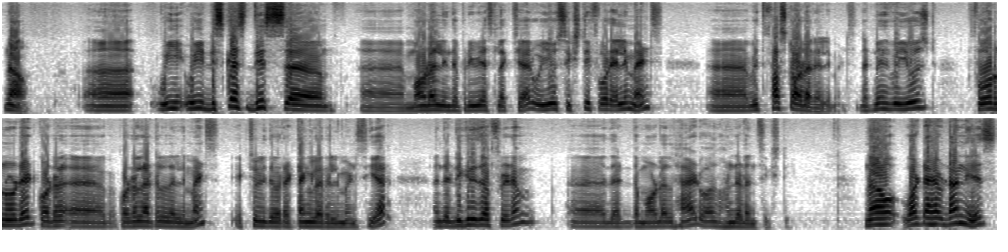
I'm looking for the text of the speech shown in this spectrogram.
Now uh, we, we discussed this uh, uh, model in the previous lecture, we used 64 elements with first order elements. That means, we used 4 noded quadrilateral elements, actually they were rectangular elements here and the degrees of freedom that the model had was 160. Now, what I have done is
